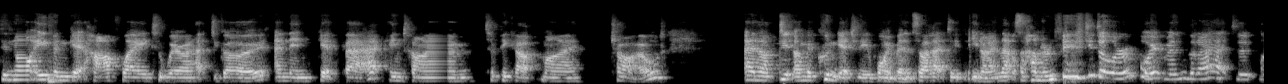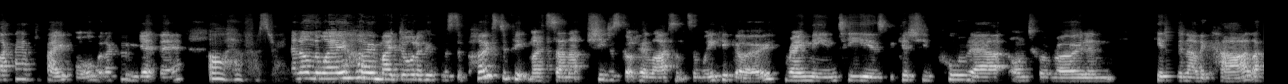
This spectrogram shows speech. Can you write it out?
to not even get halfway to where I had to go and then get back in time to pick up my child. And I did. I, mean, I couldn't get to the appointment, so I had to, you know, and that was a hundred and fifty dollar appointment that I had to, like, I have to pay for, but I couldn't get there. Oh, how frustrating! And on the way home, my daughter, who was supposed to pick my son up, she just got her license a week ago, rang me in tears because she pulled out onto a road and hit another car, like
